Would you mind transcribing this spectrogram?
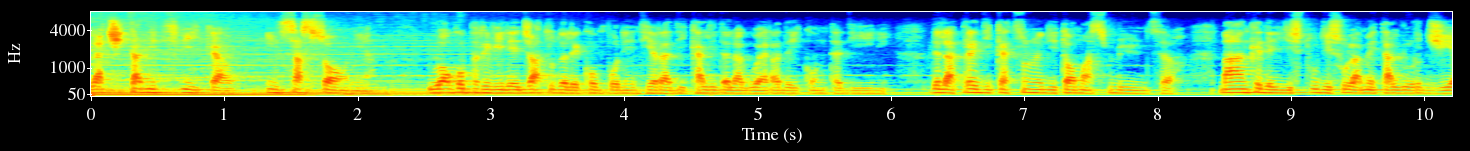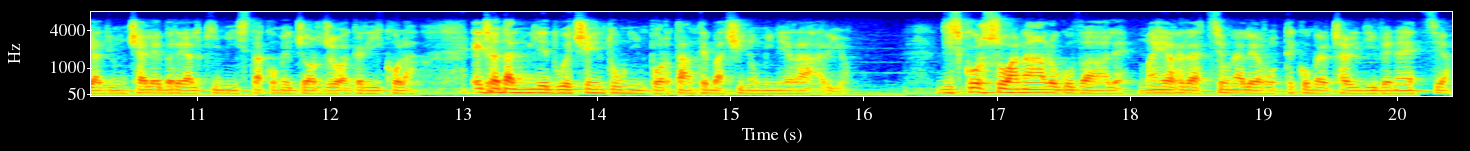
La città di Zwickau, in Sassonia, luogo privilegiato delle componenti radicali della guerra dei contadini, della predicazione di Thomas Münzer, ma anche degli studi sulla metallurgia di un celebre alchimista come Giorgio Agricola, è già dal 1200 un importante bacino minerario. Discorso analogo vale, ma in relazione alle rotte commerciali di Venezia,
